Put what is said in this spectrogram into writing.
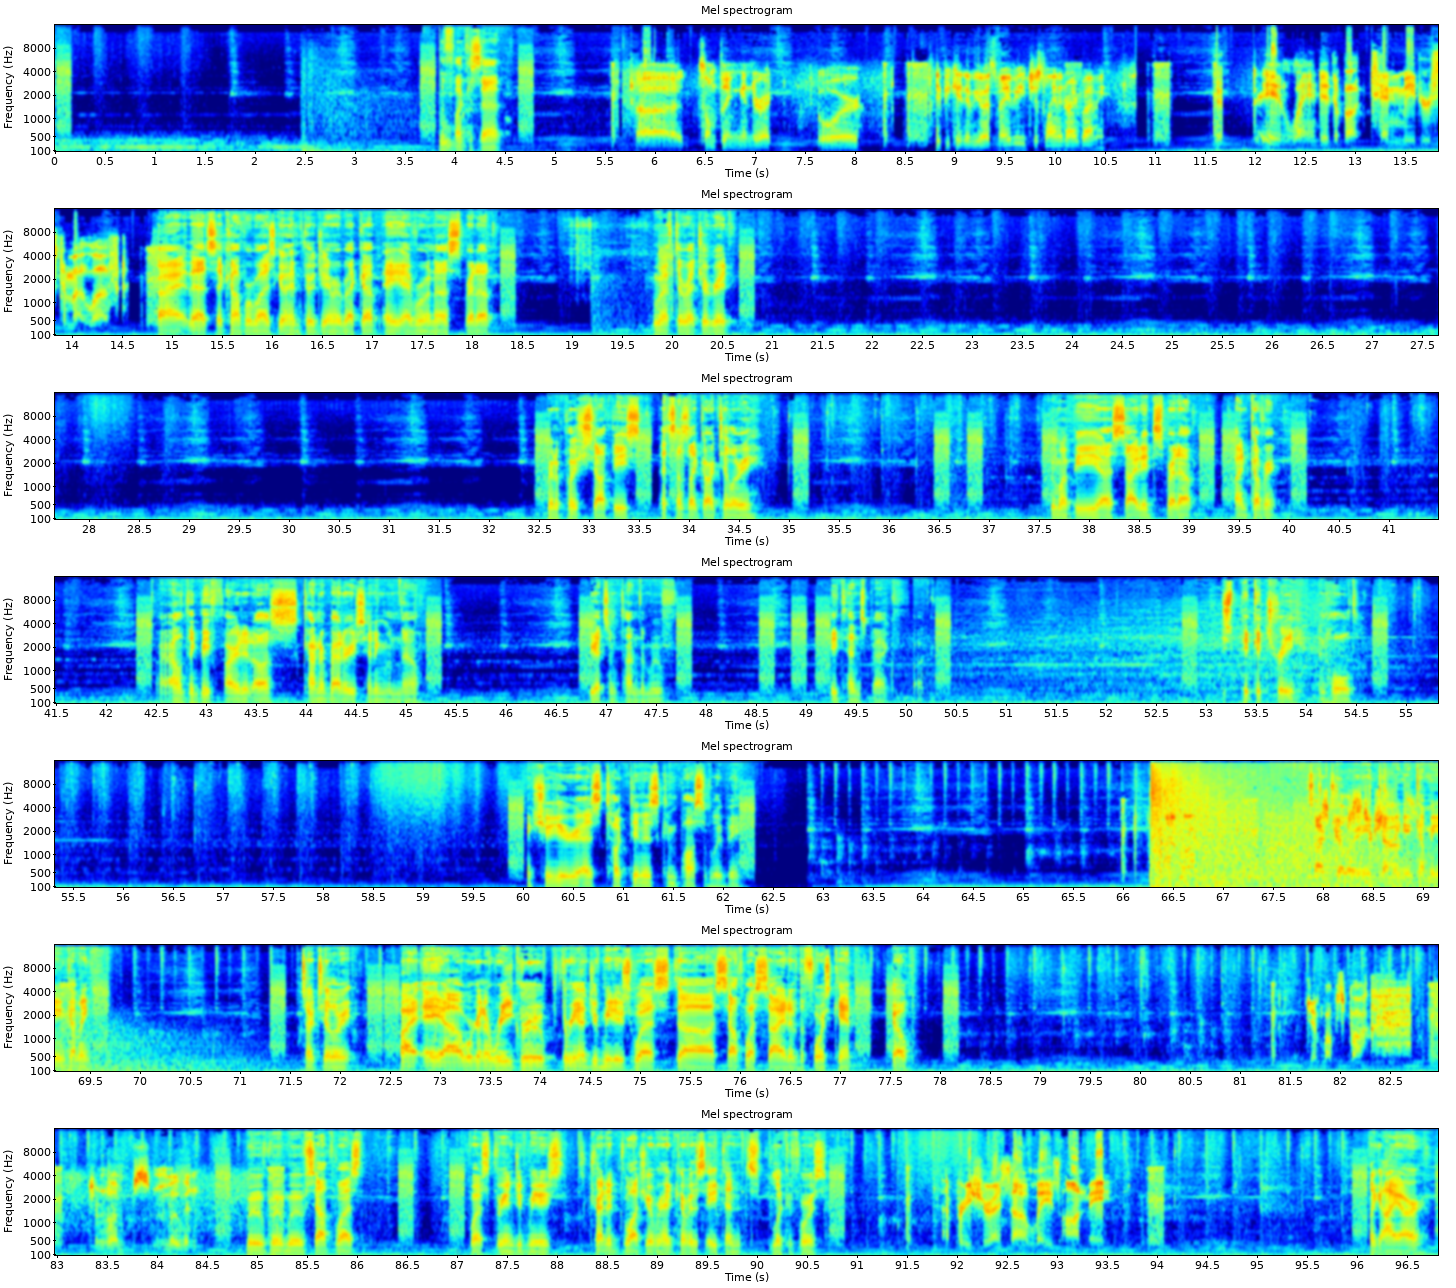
The fuck is that? Uh, something indirect or APKWS maybe just landed right by me. It landed about 10 meters to my left. All right, that's a compromise. Go ahead and throw jammer back up. Hey, everyone, uh, spread out. We have to retrograde. We're gonna push southeast. That sounds like artillery. We might be uh, sighted, spread out, find cover. I don't think they fired at us. Counter batteries hitting them now. We got some time to move. A10's back. Fuck. Just pick a tree and hold. Make sure you're as tucked in as can possibly be. It's artillery incoming, incoming, incoming. It's coming. It's artillery. All right, hey, uh, we're gonna regroup 300 meters west, uh, southwest side of the force camp. Go. Jump up, Spock. Jim Web's moving. Move, move, move, southwest. West 300 meters. Try to watch overhead cover this A10. It's looking for us. I'm pretty sure I saw a laze on me. Like IR?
